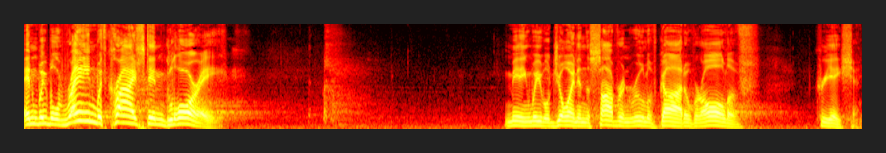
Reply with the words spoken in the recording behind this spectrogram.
and we will reign with Christ in glory. Meaning we will join in the sovereign rule of God over all of creation.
